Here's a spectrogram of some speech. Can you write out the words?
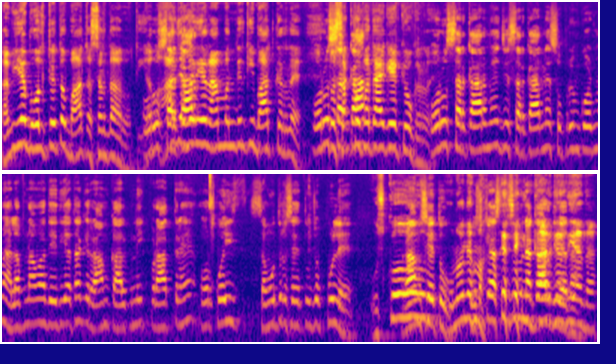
तब ये बोलते तो बात असरदार होती है। और उस आज सरकार- अगर ये राम मंदिर की बात कर रहे हैं और उस तो सरकार- पता है कि क्यों कर रहे हैं। और उस सरकार में जिस सरकार ने सुप्रीम कोर्ट में हलफनामा दे दिया था कि राम काल्पनिक पात्र हैं और कोई समुद्र सेतु जो पुल है उसको राम सेतु, उन्होंने उसके अस्तित्व से नकार दिया दिया था। था।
